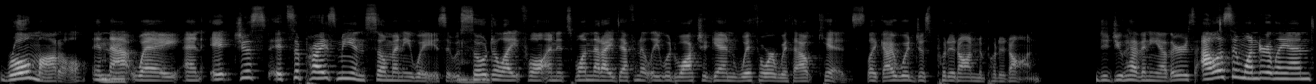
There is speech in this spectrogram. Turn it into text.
role model in Mhm. that way and it just it surprised me in so many ways it was so Mhm. delightful and it's one that i definitely would watch again with or without kids like i would just put it on to put it on did you have any others? Alice in Wonderland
